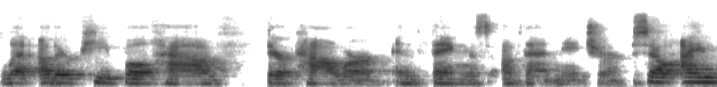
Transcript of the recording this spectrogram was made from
let other people have their power and things of that nature. So I,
